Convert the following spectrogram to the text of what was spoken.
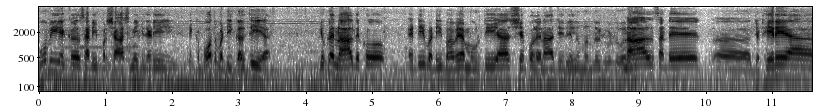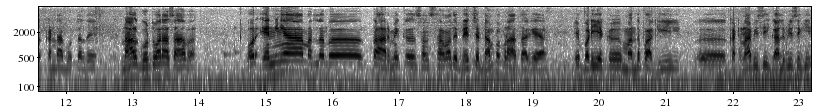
ਉਹ ਵੀ ਇੱਕ ਸਾਡੀ ਪ੍ਰਸ਼ਾਸਨਿਕ ਜਿਹੜੀ ਇੱਕ ਬਹੁਤ ਵੱਡੀ ਗਲਤੀ ਆ। ਕਿਉਂਕਿ ਨਾਲ ਦੇਖੋ ਐਡੀ ਵੱਡੀ ਭਵਿਆ ਮੂਰਤੀ ਆ ਸ਼ਿਵ ਭੋਲੇਨਾਥ ਜੀ ਦੀ। ਮੰਦਿਰ ਗੁਰਦੁਆਰਾ। ਨਾਲ ਸਾਡੇ ਅ, ਜਠੇਰੇ ਆ ਕੰਡਾ ਗੋਤਰ ਦੇ ਨਾਲ ਗੁਰਦੁਆਰਾ ਸਾਹਿਬ ਆ। ਔਰ ਇੰਨੀਆਂ ਮਤਲਬ ਧਾਰਮਿਕ ਸੰਸਥਾਵਾਂ ਦੇ ਵਿੱਚ ਡੰਪ ਬਣਾਤਾ ਗਿਆ। ਇਹ ਬੜੀ ਇੱਕ ਮੰਦਭਾਗੀ ਅ, ਘਟਨਾ ਵੀ ਸੀ ਗੱਲ ਵੀ ਸੀਗੀ।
